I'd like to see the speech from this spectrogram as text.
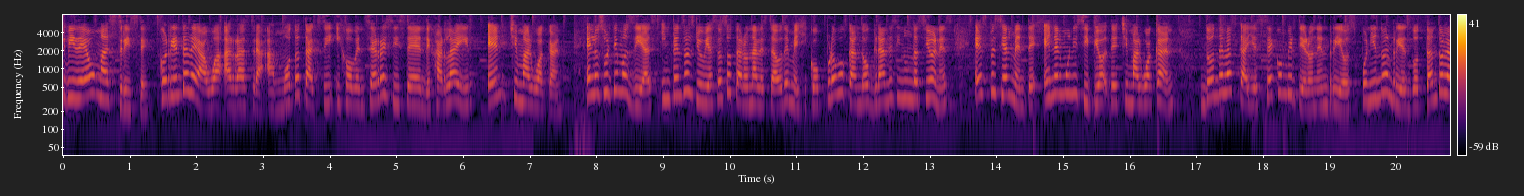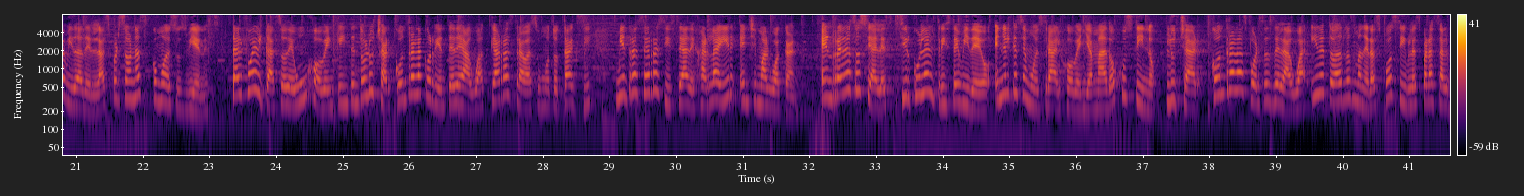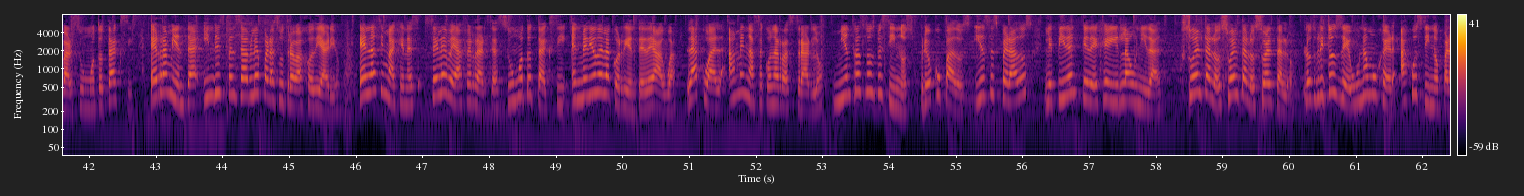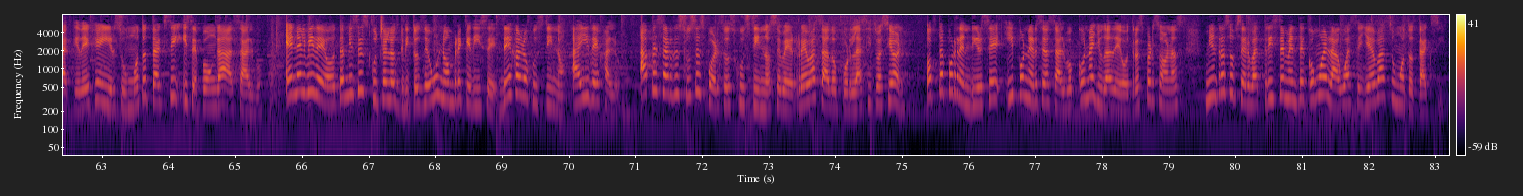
El video más triste. Corriente de agua arrastra a mototaxi y joven se resiste en dejarla ir en Chimalhuacán. En los últimos días, intensas lluvias azotaron al Estado de México provocando grandes inundaciones, especialmente en el municipio de Chimalhuacán, donde las calles se convirtieron en ríos, poniendo en riesgo tanto la vida de las personas como de sus bienes. Tal fue el caso de un joven que intentó luchar contra la corriente de agua que arrastraba su mototaxi mientras se resiste a dejarla ir en Chimalhuacán. En redes sociales circula el triste video en el que se muestra al joven llamado Justino luchar contra las fuerzas del agua y de todas las maneras posibles para salvar su mototaxi, herramienta indispensable para su trabajo diario. En las imágenes se le ve aferrarse a su mototaxi en medio de la corriente de agua, la cual amenaza con arrastrarlo, mientras los vecinos, preocupados y desesperados, le piden que deje ir la unidad. Suéltalo, suéltalo, suéltalo. Los gritos de una mujer a Justino para que deje ir su mototaxi y se ponga a salvo. En el video también se escuchan los gritos de un hombre que dice, déjalo Justino, ahí déjalo. A pesar de sus esfuerzos, Justino se ve rebasado por la situación. Opta por rendirse y ponerse a salvo con ayuda de otras personas mientras observa tristemente cómo el agua se lleva su mototaxi.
